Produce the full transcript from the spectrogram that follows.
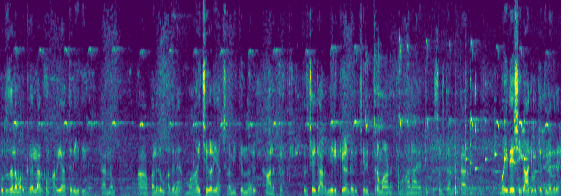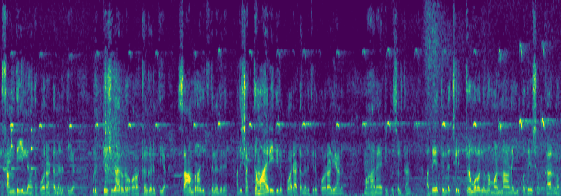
പുതുതലമുറക്ക് എല്ലാവർക്കും അറിയാത്ത രീതിയിൽ. കാരണം പലരും അതിനെ മായ്ച്ചു കളിയാൻ ശ്രമിക്കുന്ന ഒരു കാലത്ത് തീർച്ചയായിട്ടും അറിഞ്ഞിരിക്കേണ്ട ഒരു ചരിത്രമാണ് മഹാനായ ടിപ്പു സുൽത്താന്റെ കാരണം വൈദേശികാധിപത്യത്തിനെതിരെ സന്ധിയില്ലാത്ത പോരാട്ടം നടത്തിയ ബ്രിട്ടീഷുകാരുടെ ഉറക്കം കെടുത്തിയ സാമ്രാജ്യത്തിനെതിരെ അതിശക്തമായ രീതിയിൽ പോരാട്ടം നടത്തിയ പോരാളിയാണ് മഹാനായ ടിപ്പു സുൽത്താൻ. അദ്ദേഹത്തിന്റെ ചരിത്രമുറങ്ങുന്ന മണ്ണാണ് ഈ പ്രദേശം. കാരണം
